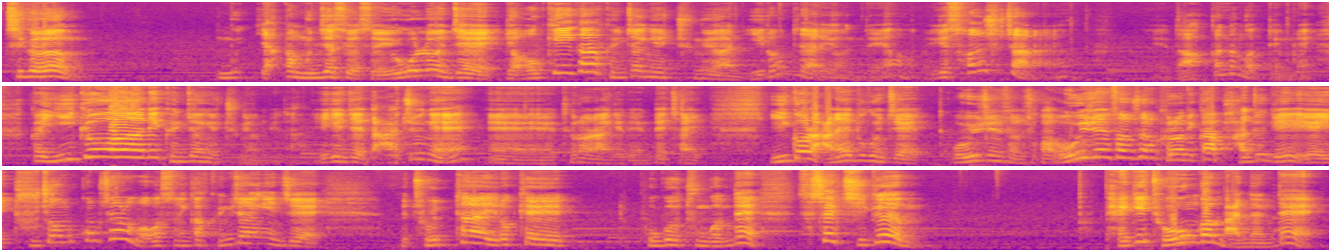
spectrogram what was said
지금 약간 문제수였어요. 이걸로 이제 여기가 굉장히 중요한 이런 자리였는데요. 이게 선수잖아요. 나 끊는 것 때문에. 그러니까 이 교환이 굉장히 중요합니다. 이게 이제 나중에 예, 드러나게 되는데, 자, 이걸 안 해두고 이제 오유진 선수가, 오유진 선수는 그러니까 바둑이 예, 두 점 공짜로 먹었으니까 굉장히 이제 좋다 이렇게 보고 둔 건데, 사실 지금 백이 좋은 건 맞는데,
